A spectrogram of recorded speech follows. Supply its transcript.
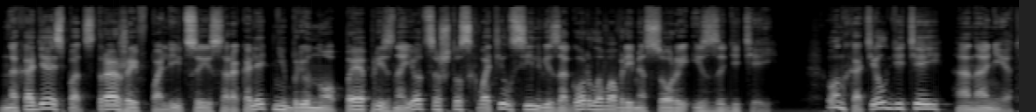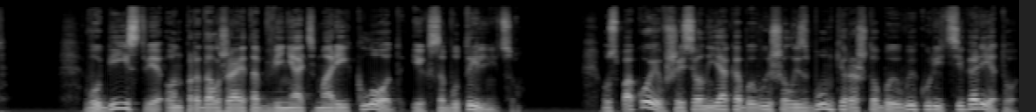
Находясь под стражей в полиции, 40-летний Брюно П. признается, что схватил Сильви за горло во время ссоры из-за детей. Он хотел детей, она нет. В убийстве он продолжает обвинять Мари Клод, их собутыльницу. Успокоившись, он якобы вышел из бункера, чтобы выкурить сигарету,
